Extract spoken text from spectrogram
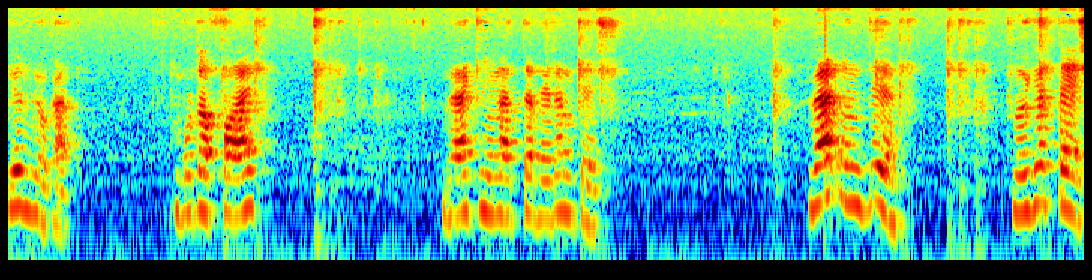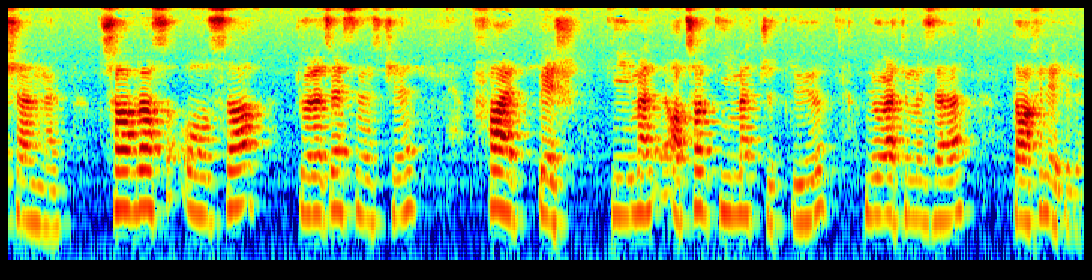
bir lüğət. Burada 5 və qiymətdə verim 5. Və indi lüğət dəyişəninin çağrası olsaq, görəcəksiniz ki, 5, 5 qiymət, açar qiymət cütlüyü lüğətimizə daxil edilir.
